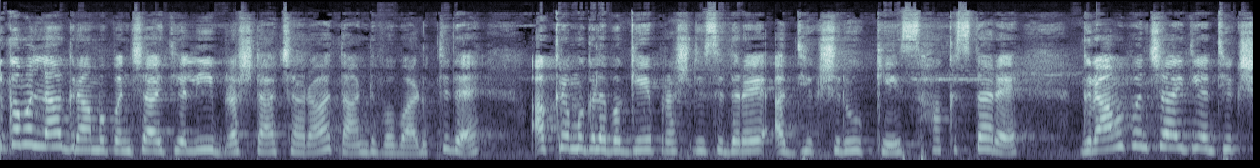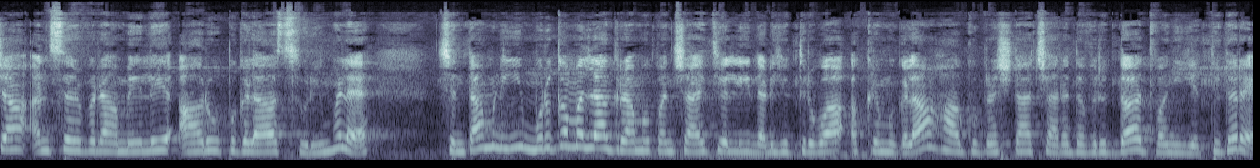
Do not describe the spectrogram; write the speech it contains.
ಮುರುಗಮಲ್ಲ ಗ್ರಾಮ ಪಂಚಾಯಿತಿಯಲ್ಲಿ ಭ್ರಷ್ಟಾಚಾರ ತಾಂಡವವಾಡುತ್ತಿದೆ. ಅಕ್ರಮಗಳ ಬಗ್ಗೆ ಪ್ರಶ್ನಿಸಿದರೆ ಅಧ್ಯಕ್ಷರು ಕೇಸ್ ಹಾಕಿಸುತ್ತಾರೆ ಗ್ರಾಮ ಪಂಚಾಯಿತಿ ಅಧ್ಯಕ್ಷ ಅನ್ಸರ್ವರ ಮೇಲೆ ಆರೋಪಗಳ ಸುರಿಮಳೆ. ಚಿಂತಾಮಣಿ ಮುರುಗಮಲ್ಲ ಗ್ರಾಮ ಪಂಚಾಯಿತಿಯಲ್ಲಿ ನಡೆಯುತ್ತಿರುವ ಅಕ್ರಮಗಳ ಹಾಗೂ ಭ್ರಷ್ಟಾಚಾರದ ವಿರುದ್ಧ ಧ್ವನಿ ಎತ್ತಿದರೆ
